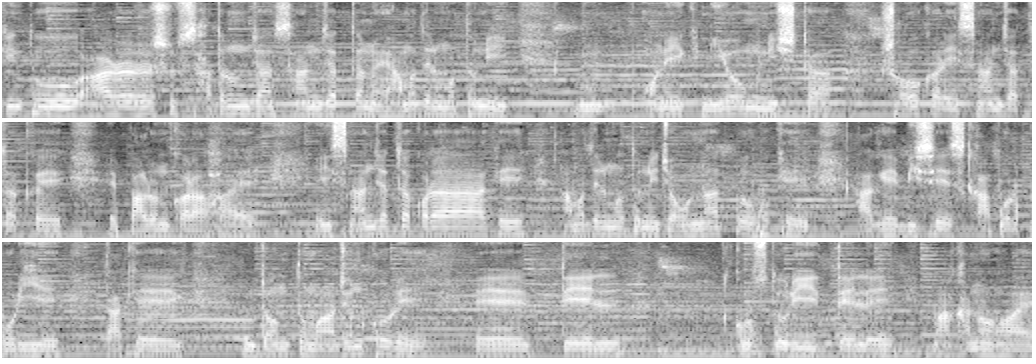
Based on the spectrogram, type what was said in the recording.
কিন্তু আর সাধারণ যা- স্নানযাত্রা নয়, আমাদের মতনই অনেক নিয়ম, নিষ্ঠা সহকারে এই স্নানযাত্রাকে পালন করা হয়। এই স্নানযাত্রা করার আগে আমাদের মতনই জগন্নাথ প্রভুকে আগে বিশেষ কাপড় পরিয়ে তাকে দন্ত মাজন করে তেল কস্তুরি তেলে মাখানো হয়।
